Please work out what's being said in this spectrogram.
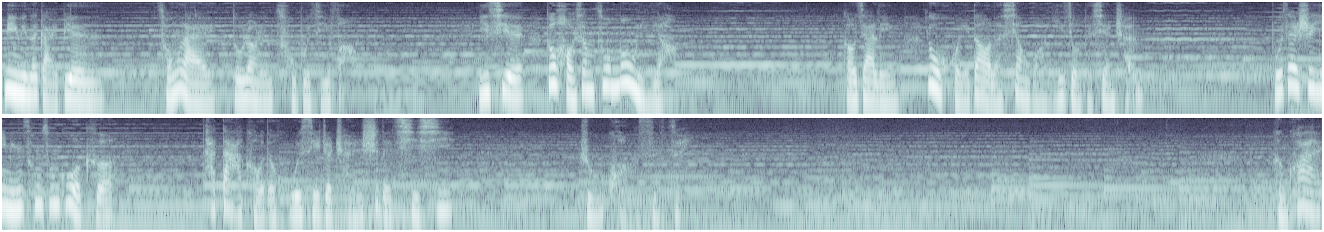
命运的改变，从来都让人猝不及防，一切都好像做梦一样。高加林。又回到了向往已久的县城，不再是一名匆匆过客，他大口地呼吸着城市的气息，如狂似醉。很快，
